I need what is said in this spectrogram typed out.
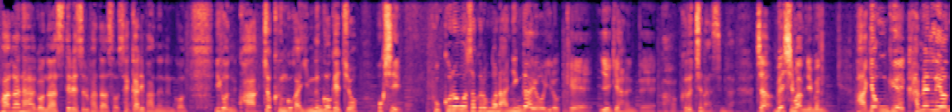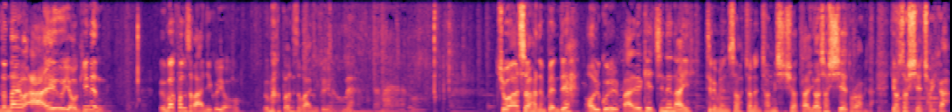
화가 나거나 스트레스를 받아서 색깔이 바르는 건 이건 과학적 근거가 있는 거겠죠? 혹시 부끄러워서 그런 건 아닌가요? 이렇게 얘기하는데 아, 그렇진 않습니다. 자, 메시맘님은 박영규의 카멜레온 듣나요? 아유 여기는 음악 방송 아니고요. 음악 방송 아니고요. 네. 좋아서 하는 밴드의 얼굴 빨개지는 아이 들으면서 저는 잠시 쉬었다 6시에 돌아옵니다. 6시에 저희가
